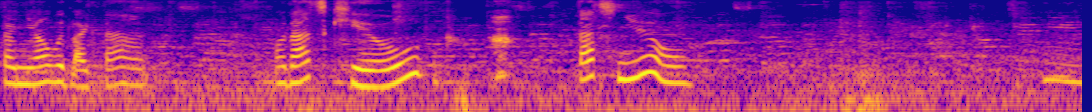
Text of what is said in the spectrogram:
Danielle would like that. Oh, that's cute. That's new. Hmm.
